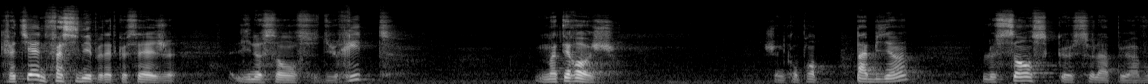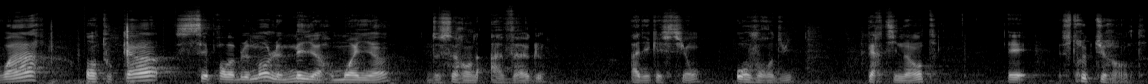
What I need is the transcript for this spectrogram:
chrétienne, fasciné peut-être que sais-je l'innocence du rite, m'interroge. Je ne comprends pas bien le sens que cela peut avoir. En tout cas, c'est probablement le meilleur moyen de se rendre aveugle à des questions aujourd'hui pertinentes et structurantes.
